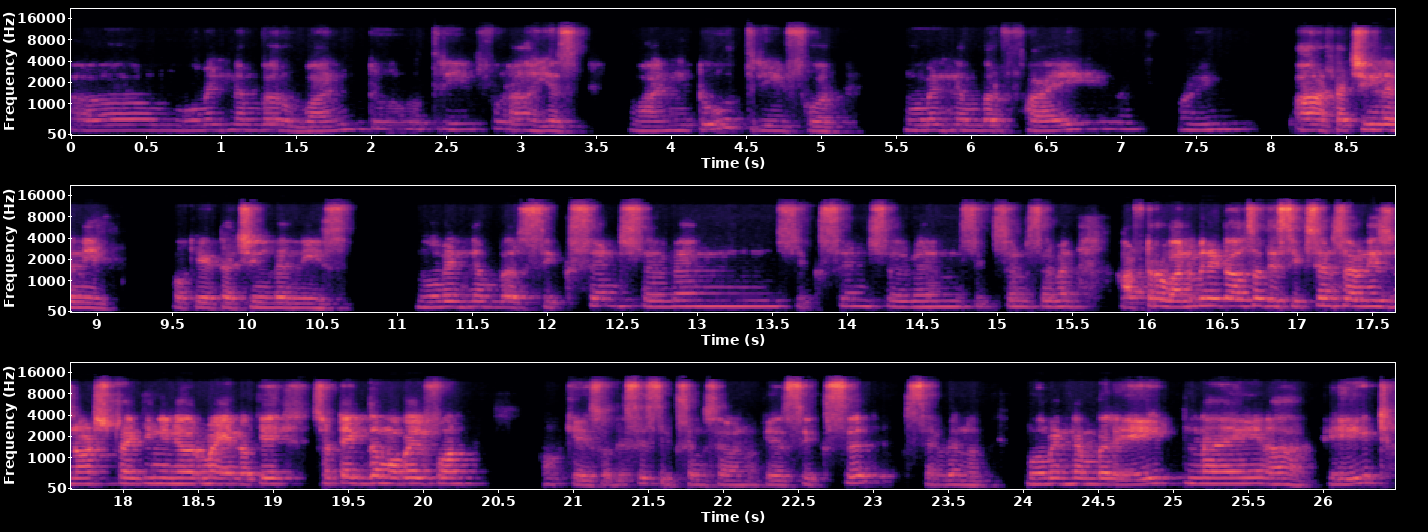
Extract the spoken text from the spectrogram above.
Uh, moment number one, two, three, four. Ah, yes. One, two, three, four. Moment number five. five. Ah, touching the knee. Okay, touching the knees. Moment number six and seven, six and seven, six and seven. After one minute, also the six and seven is not striking in your mind. Okay, so take the mobile phone, Okay, so this is six and seven. Okay, six, seven. Moment number eight, nine, ah, eight,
